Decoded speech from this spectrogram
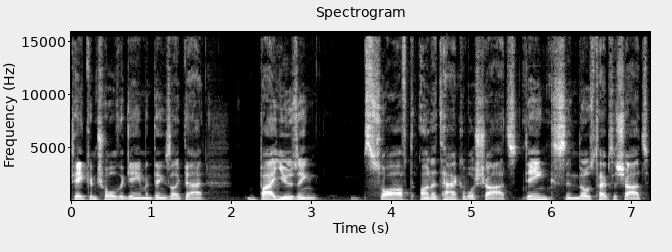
take control of the game and things like that by using soft, unattackable shots, dinks, and those types of shots.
